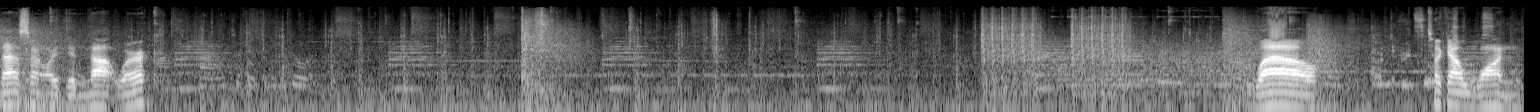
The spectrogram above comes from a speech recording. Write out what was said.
that certainly did not work. Bots prior to opening doors. Wow. Took out one.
